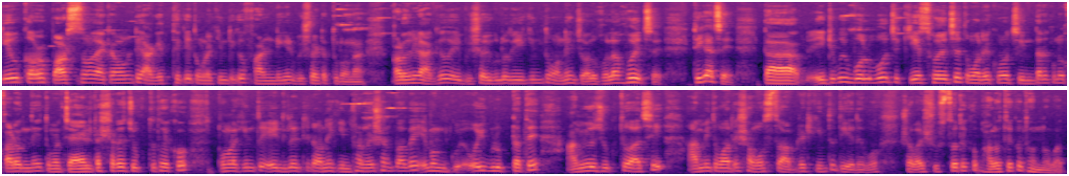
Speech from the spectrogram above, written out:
কেউ কারোর পার্সোনাল অ্যাকাউন্টে আগের থেকে তোমরা কিন্তু কেউ ফান্ডিংয়ের বিষয়টা তুলো না। কারণ এর আগেও এই বিষয়গুলো দিয়ে কিন্তু অনেক জলঘোলা হয়েছে। ঠিক আছে? তা এইটুকুই বলব যে কেস হয়েছে, তোমাদের কোনো চিন্তার কোনো কারণ নেই। তোমার চ্যানেলটার সাথে যুক্ত থেকো। তোমরা কিন্তু এই রিলেটেড অনেক ইনফরমেশন পাবে এবং ওই গ্রুপটাতে আমিও যুক্ত আছি। আমি তোমাদের সমস্ত আপডেট কিন্তু দিয়ে দেবো। সবাই সুস্থ থেকো, ভালো থেকো, ধন্যবাদ।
